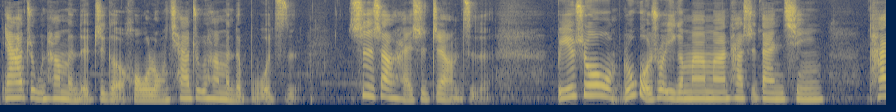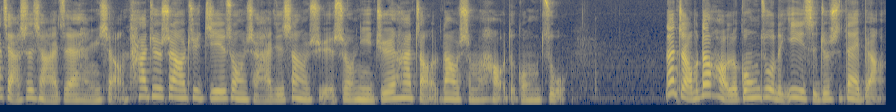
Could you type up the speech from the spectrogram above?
压住他们的这个喉咙，掐住他们的脖子。事实上还是这样子的。比如说，如果说一个妈妈她是单亲。他假设小孩子还很小，他就是要去接送小孩子上学的时候，你觉得他找得到什么好的工作？那找不到好的工作的意思，就是代表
